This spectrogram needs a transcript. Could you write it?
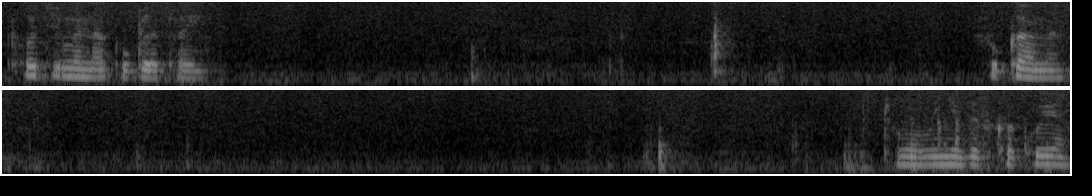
Wchodzimy na Google Play. Szukamy. Czemu mi nie wyskakuje?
